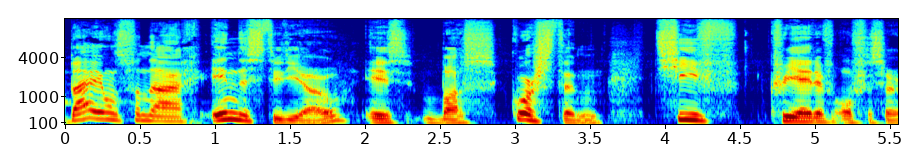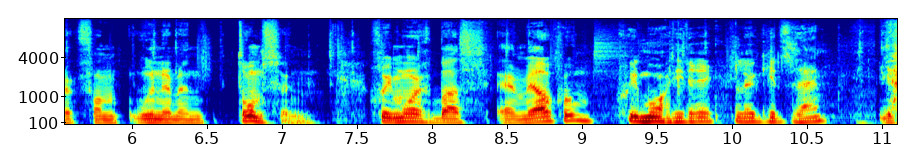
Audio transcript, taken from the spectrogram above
Bij ons vandaag in de studio is Bas Korsten, Chief Creative Officer van Wunderman Thompson. Goedemorgen Bas en welkom. Goedemorgen Diederik, leuk hier te zijn. Ja,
